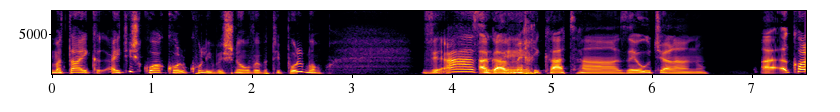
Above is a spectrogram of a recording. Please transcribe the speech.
מתי, הייתי שקועה כל כולי בשנור ובטיפול בו. ואז... אגב, אה, מחיקת הזהות שלנו. כל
